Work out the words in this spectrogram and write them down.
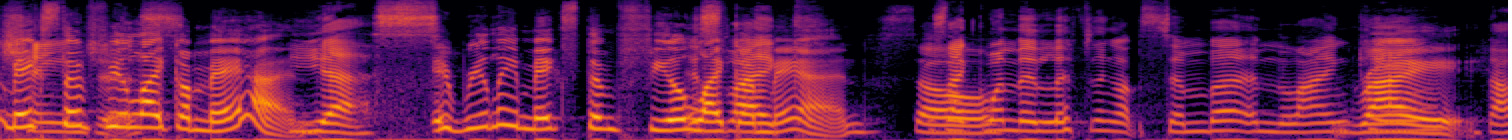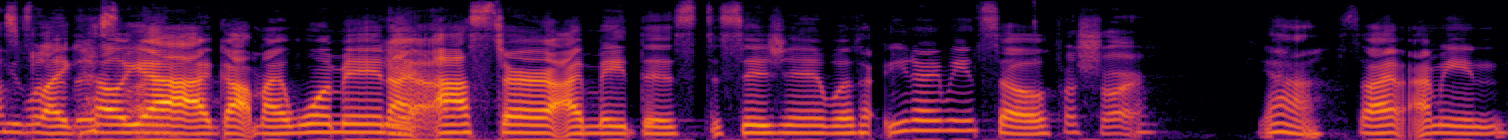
of makes them feel like a man. yes It really makes them feel It's like, a man. So it's like when they're lifting up Simba in the Lion King. right, That's he's like, hell yeah, I got my woman. I asked her. I made this decision with her. You know what I mean? So for sure. yeah. So I, I mean,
